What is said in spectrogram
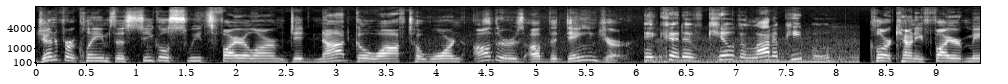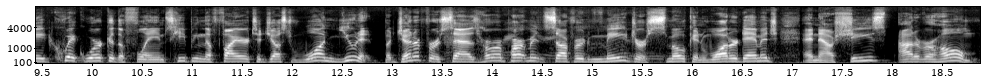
Jennifer claims the Siegel Suites fire alarm did not go off to warn others of the danger. It could have killed a lot of people. Clark County Fire made quick work of the flames, keeping the fire to just one unit. But Jennifer says her apartment suffered major smoke and water damage, and now she's out of her home.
